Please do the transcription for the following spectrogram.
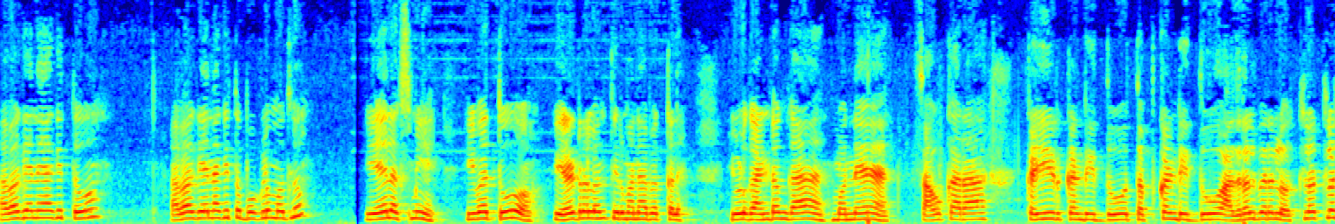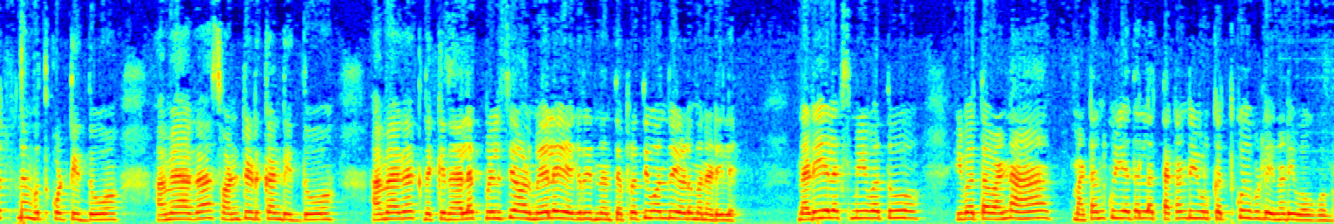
ಅವಾಗೇನೇ ಆಗಿತ್ತು? ಅವಾಗ ಏನಾಗಿತ್ತು ಬೊಗ್ಳು ಮೊದಲು? ಏ ಲಕ್ಷ್ಮಿ, ಇವತ್ತು ಎರಡರಲ್ಲೊಂದು ತೀರ್ಮಾನ ಆಗ್ಬೇಕಲ್ಲ. ಇವಳು ಗಂಡಂಗ, ಮೊನ್ನೆ ಸಾವುಕಾರ ಕೈ ಹಿಡ್ಕೊಂಡಿದ್ದು, ತಪ್ಕೊಂಡಿದ್ದು ಅದ್ರಲ್ಲಿ ಬೇರೆ ಲೊತ್ನೆ ಮುತ್ತು ಕೊಟ್ಟಿದ್ದು, ಆಮ್ಯಾಗ ಸೊಂಟ ಹಿಡ್ಕೊಂಡಿದ್ದು, ಆಮ್ಯಾಗ ನೆಲಕ್ಕೆ ಬೀಳಿಸಿ ಅವಳ ಮೇಲೆ ಎಗರಿದ್ನಂತೆ ಪ್ರತಿಯೊಂದು ಹೇಳುಮ ನಡಿಲೆ ನಡಿಯೇ ಲಕ್ಷ್ಮಿ ಇವತ್ತು ಇವತ್ತು ಅವಣ್ಣ ಮಟನ್ ಕುಯ್ಯೋದೆಲ್ಲ ತಗೊಂಡು ಇವಳು ಕತ್ಕೊಳ್ಬಿಡ್ಲಿ, ನಡಿ ಹೋಗೋಣ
